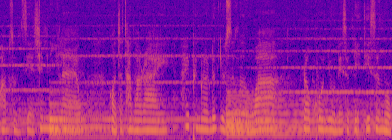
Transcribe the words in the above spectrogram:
ความสูญเสียเช่นนี้แล้ว ก่อนจะทำอะไรให้พึงระลึกอยู่เสมอว่า เราควรอยู่ในสติที่สงบ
